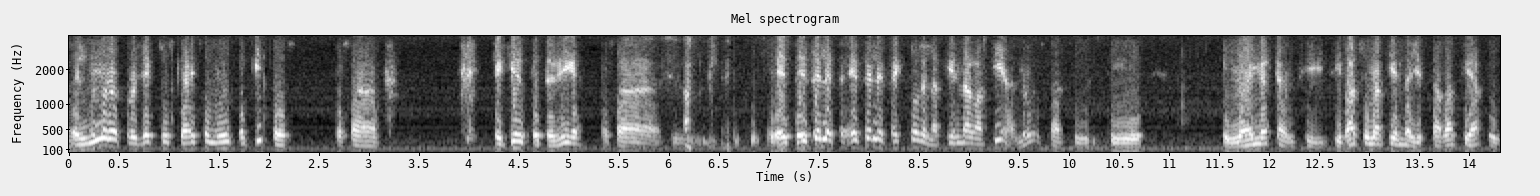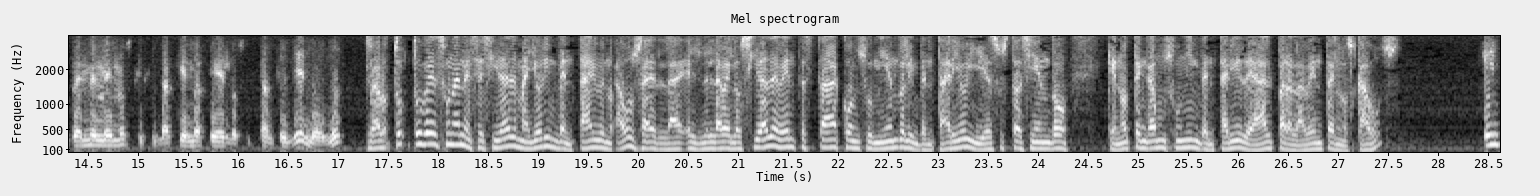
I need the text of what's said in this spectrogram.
el número de proyectos que hay son muy poquitos. O sea, ¿qué quieres que te diga? O sea, es, el, es el efecto de la tienda vacía, ¿no? O sea, si, si no hay mercancía, si, vas a una tienda y está vacía, pues vende menos que si la tienda tiene los estantes llenos, ¿no? Claro, tú, tú ves una necesidad de mayor inventario, en, o sea, la, la velocidad de venta está consumiendo el inventario y eso está haciendo que no tengamos un inventario ideal para la venta en los cabos. Sí,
